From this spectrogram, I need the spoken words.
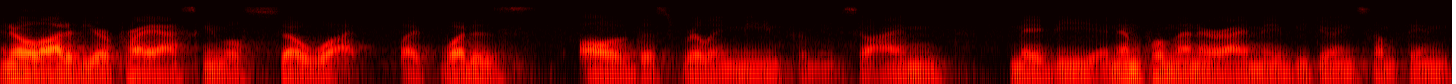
I know a lot of you are probably asking, well, so what? Like, what does all of this really mean for me? So I'm maybe an implementer, I may be doing something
